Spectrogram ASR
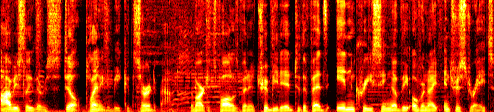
Obviously, there's still plenty to be concerned about. The market's fall has been attributed to the Fed's increasing of the overnight interest rates,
